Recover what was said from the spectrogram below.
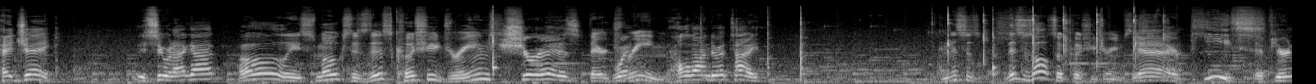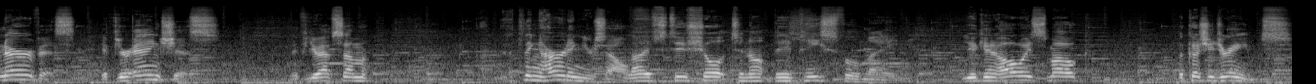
Hey, Jake, you see what I got? Holy smokes, is this Cushy Dreams? Sure is. Their Wait, dream. hold on to it tight. And this is this is also Cushy Dreams. This Yeah. is their piece. If you're nervous, if you're anxious, if you have some thing hurting yourself, Life's too short to not be peaceful, mate. you can always smoke the Cushy Dreams.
